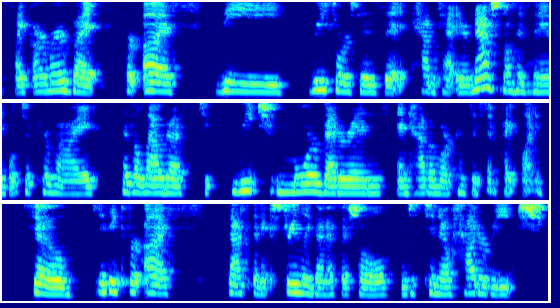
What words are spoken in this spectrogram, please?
Psych Armor, but for us, the resources that Habitat International has been able to provide has allowed us to reach more veterans and have a more consistent pipeline. So I think for us, that's been extremely beneficial just to know how to reach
